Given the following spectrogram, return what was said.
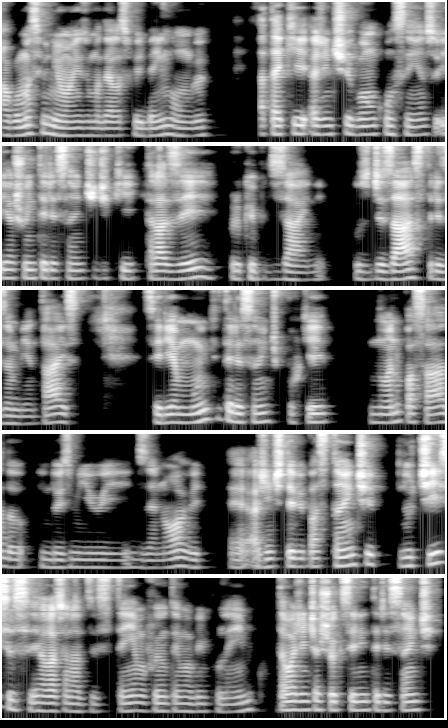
algumas reuniões, uma delas foi bem longa, até que a gente chegou a um consenso e achou interessante de que trazer para o Cube Design os desastres ambientais seria muito interessante porque no ano passado, em 2019, é, a gente teve bastante notícias relacionadas a esse tema, foi um tema bem polêmico. Então a gente achou que seria interessante,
